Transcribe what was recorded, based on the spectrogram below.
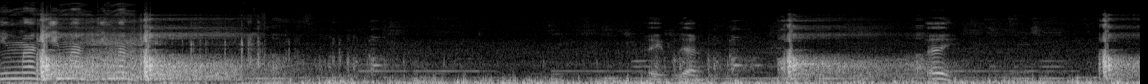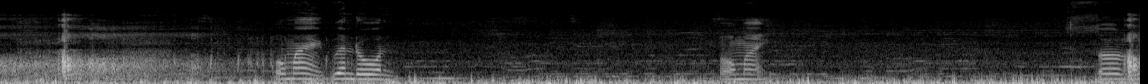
ยิงมันยิง เฮ้ยเพื่อนเฮ้ยโอ้ไม่เพื่อนโดนโอ้ไม่สอรี่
